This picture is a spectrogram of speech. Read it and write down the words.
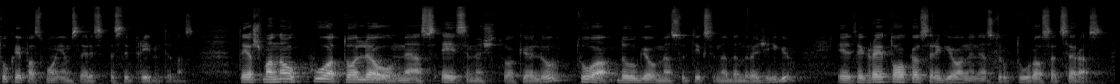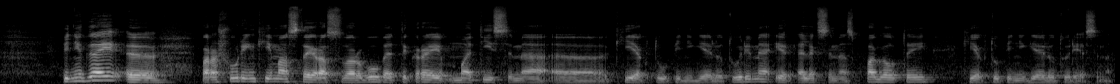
tu kaip asmo jiems esi priimtinas. Tai aš manau, kuo toliau mes eisime šituo keliu, tuo daugiau mes sutiksime bendražygių ir tikrai tokios regioninės struktūros atsiras. Pinigai, e, parašų rinkimas tai yra svarbu, bet tikrai matysime, e, kiek tų pinigėlių turime ir elgsimės pagal tai, kiek tų pinigėlių turėsime.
